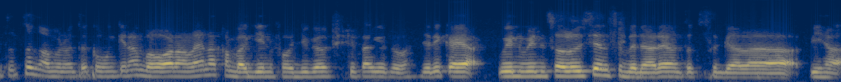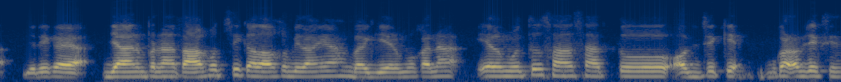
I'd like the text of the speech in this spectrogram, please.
itu tuh nggak menutup kemungkinan bahwa orang lain akan bagi info juga ke kita gitu loh. Jadi kayak win-win solution sebenarnya untuk segala pihak. Jadi kayak jangan pernah takut sih kalau aku bilangnya bagi ilmu karena ilmu itu salah satu objek ya, bukan objek sih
